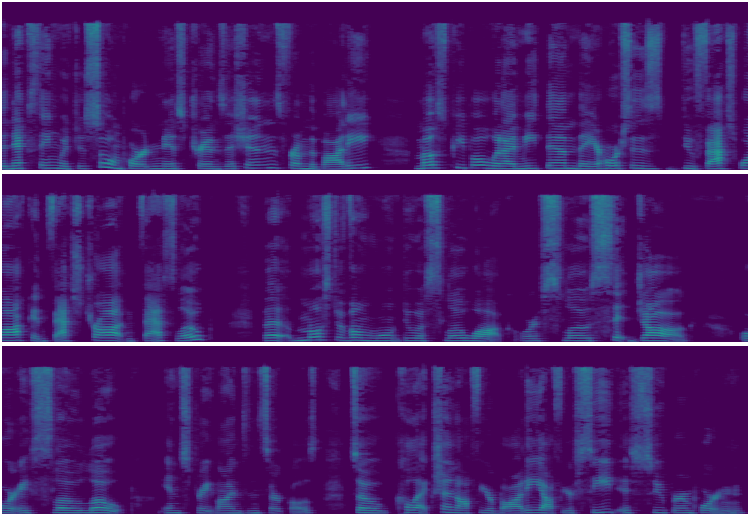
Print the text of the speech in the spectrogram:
the next thing, which is so important, is transitions from the body. Most people, when I meet them, their horses do fast walk and fast trot and fast lope, but most of them won't do a slow walk or a slow sit jog or a slow lope in straight lines and circles. So collection off your body, off your seat is super important.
